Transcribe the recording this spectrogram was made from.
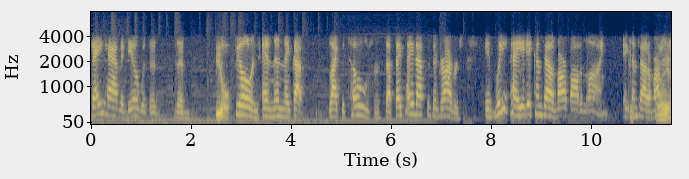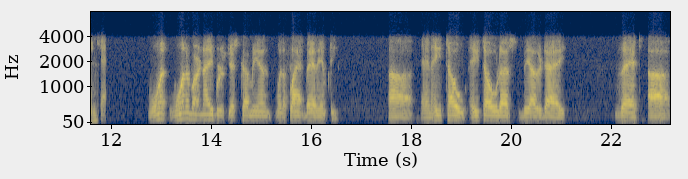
they have a deal with the the Fuel. fuel and and then they've got like the tolls and stuff. They pay that for their drivers. If we pay it, it comes out of our bottom line. It comes out of our Oh, yeah. paycheck. One one of our neighbors just come in with a flatbed empty, uh, and he told he told us the other day that uh,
